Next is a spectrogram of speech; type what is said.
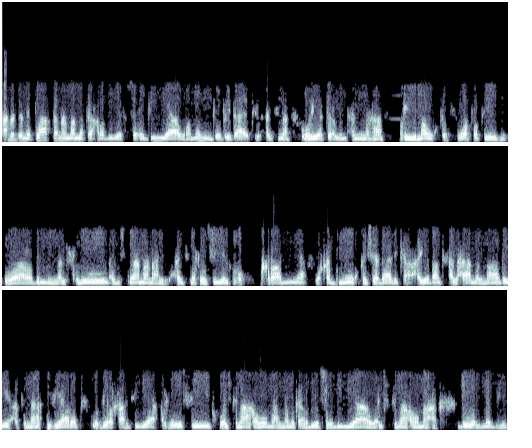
ابدا اطلاقا المملكة العربية السعودية ومنذ بداية الأزمة وهي تعلن أنها في موقف وسطي وضمن الحلول المستدامة مع الأزمة الروسية الأوكرانية وقد نوقش ذلك أيضا العام الماضي أثناء زيارة وزير الخارجية الروسي واجتماعه مع المملكة العربية السعودية واجتماعه مع دول مجلس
